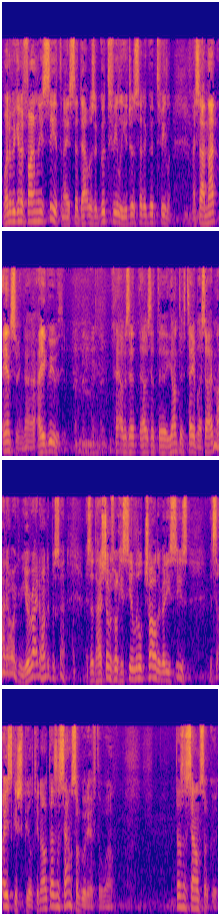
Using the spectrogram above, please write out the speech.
When are we going to finally see it?" And I said, "That was a good feeling. You just said a good feeling." I said, "I'm not answering. I, I agree with you." I was at I was at the Yontif table. I said, I'm not arguing. You're right, 100. percent I said, Hashem's work. You see a little child already sees it's ice gespielt. You know, it doesn't sound so good after a while. It doesn't sound so good.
